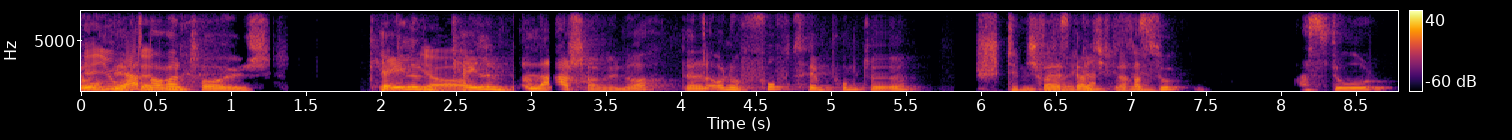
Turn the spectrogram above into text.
So, Ja, gut, wer hat noch enttäuscht? Kalen, ja. Kalen Balasch haben wir noch. Der hat auch nur 15 Punkte. Stimmt, Ich weiß gar nicht, gesehen. hast du, hast du,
